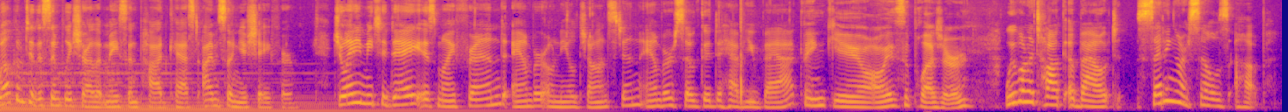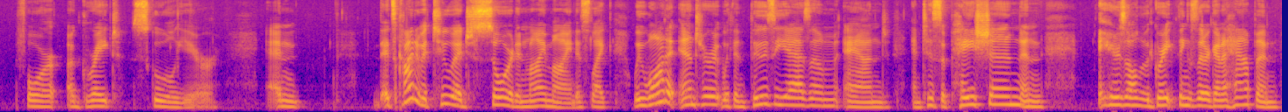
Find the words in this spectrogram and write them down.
Welcome to the Simply Charlotte Mason podcast. I'm Sonya Shafer. Joining me today is my friend Amber O'Neill Johnston. Amber, so good to have you back. Thank you. Always a pleasure. We want to talk about setting ourselves up for a great school year. And it's kind of a two edged sword in my mind. It's like we want to enter it with enthusiasm and anticipation and here's all the great things that are going to happen.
